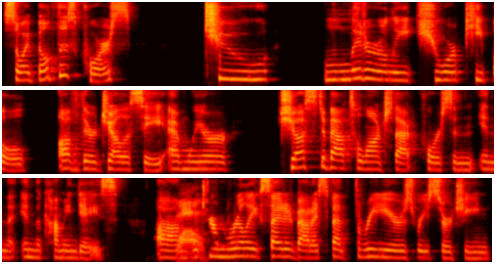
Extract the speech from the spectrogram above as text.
So I built this course to literally cure people of their jealousy and we're just about to launch that course in in the in the coming days. Um, wow. which I'm really excited about. I spent three years researching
